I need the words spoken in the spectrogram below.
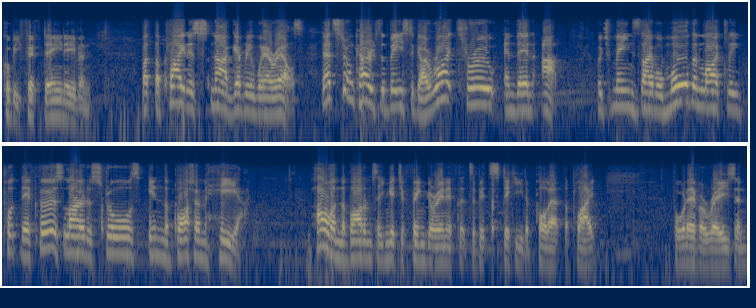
could be 15 even, but the plate is snug everywhere else. That's to encourage the bees to go right through and then up, which means they will more than likely put their first load of stores in the bottom here hole in the bottom so you can get your finger in if it's a bit sticky to pull out the plate for whatever reason.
